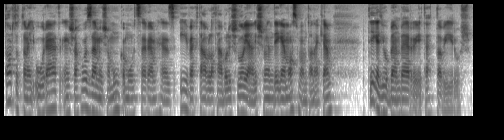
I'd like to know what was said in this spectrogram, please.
Tartottam egy órát, és a hozzám és a munkamódszeremhez évek távlatából is lojális vendégem azt mondta nekem, téged jobb emberré tett a vírus.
